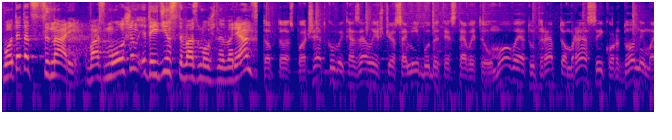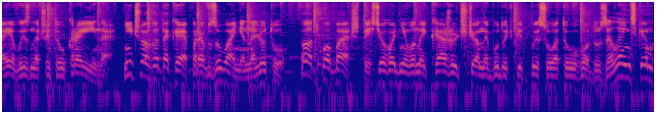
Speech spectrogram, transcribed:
Вот этот сценарий возможен, это единственный возможный вариант. Тобто, спочатку ви казали, що самі будете ставити умови, а тут раптом раз і кордони має визначити Україна. Нічого таке перевзування на льоту. От побачте, сьогодні вони кажуть, що не будуть підписувати угоду з Зеленським.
